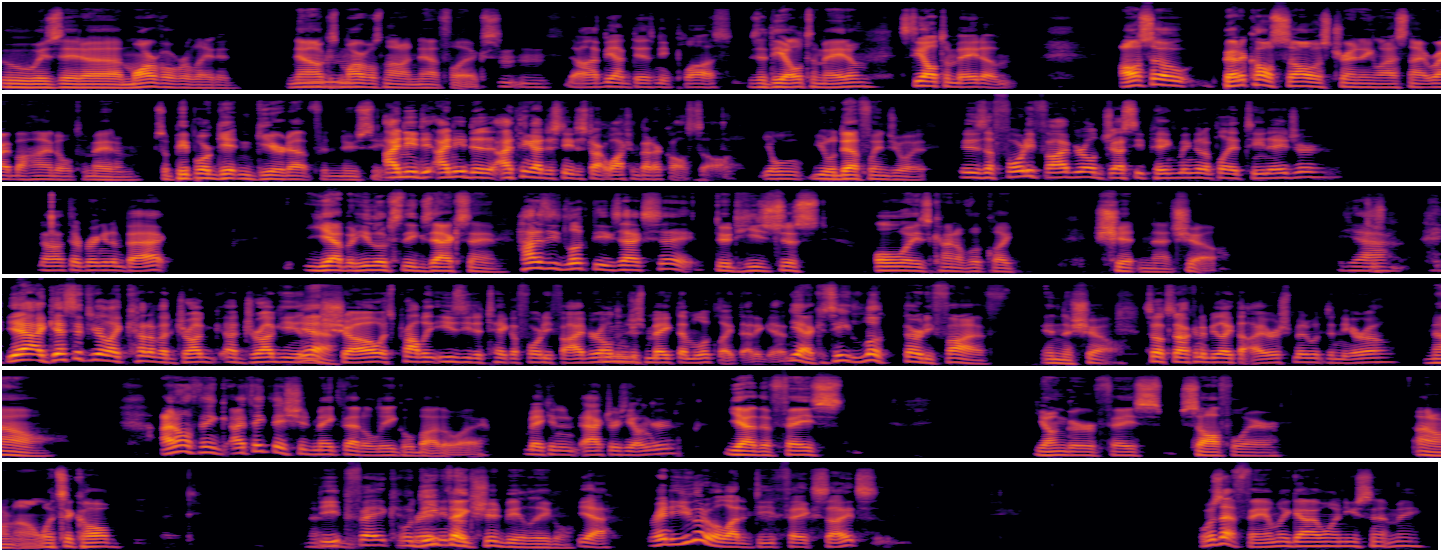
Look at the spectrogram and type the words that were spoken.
Ooh, is it uh Marvel related? No, because Mm. Marvel's not on Netflix. Mm-mm. No, I'd be on Disney Plus. Is it The Ultimatum? It's the ultimatum. Also, Better Call Saul was trending last night right behind Ultimatum. So people are getting geared up for the new season. I need to, I need to, I think I just need to start watching Better Call Saul. you'll you'll definitely enjoy it. Is a 45 year old Jesse Pinkman going to play a teenager? Now that they're bringing him back, Yeah, but he looks the exact same. how does he look the exact same? Dude, he's just always kind of looked like shit in that show. Yeah, yeah. I guess if you're like kind of a drug a druggie in Yeah. the show, it's probably easy to take a 45 year old and mm-hmm. just make them look like that again. Yeah, because he looked 35 in the show. So it's not going to be like the Irishman with De Niro, No. I don't think I think they should make that illegal, by the way. making actors younger. Yeah, the face younger face software. I don't know. What's it called? Deep fake. Well, Randy deep fake knows? should be illegal. Yeah, Randy, you go to a lot of deep fake sites. What was that Family Guy one you sent me?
